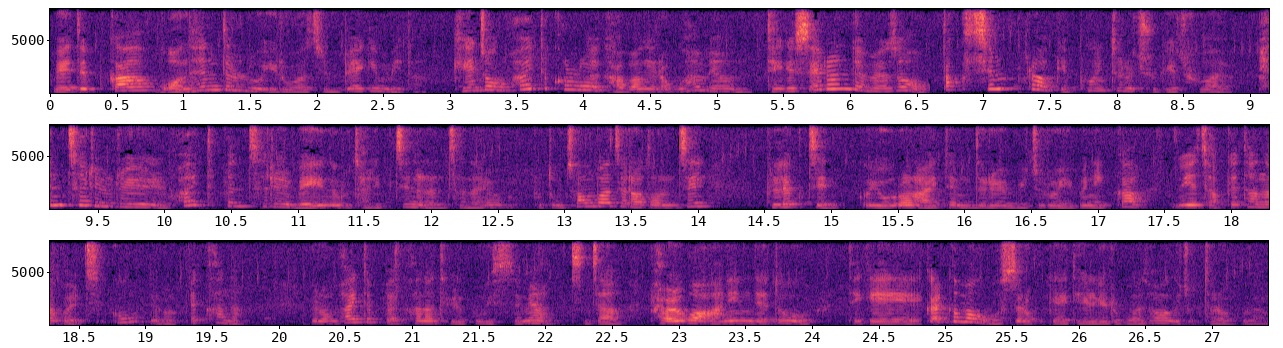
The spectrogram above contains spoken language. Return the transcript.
매듭과 one handle로 이루어진 백입니다. 개인적으로 화이트 컬러의 가방이라고 하면 되게 세련되면서 딱 심플하게 포인트를 주기에 좋아요. 팬츠류를 화이트 팬츠를 메인으로 잘 입지는 않잖아요. 보통 청바지라든지 블랙진 이런 아이템들을 위주로 입으니까 위에 자켓 하나 걸치고 이런 백 하나 이런 화이트백 하나 들고 있으면 진짜 별거 아닌데도 되게 깔끔하고 멋스럽게 daily look 완성하기 좋더라고요.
